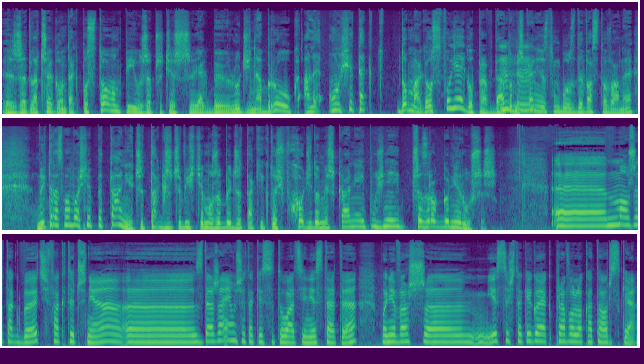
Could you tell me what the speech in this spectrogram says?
że dlaczego on tak postąpił, że przecież jakby ludzi na bruk, ale on się tak domagał swojego, prawda? To mm -hmm. mieszkanie zresztą było zdewastowane. No i teraz mam właśnie pytanie, czy tak rzeczywiście może być, że taki ktoś wchodzi do mieszkania i później przez rok go nie ruszysz? E, może tak być, faktycznie. E, zdarzają się takie sytuacje niestety, ponieważ e, jest coś takiego jak prawo lokatorskie.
